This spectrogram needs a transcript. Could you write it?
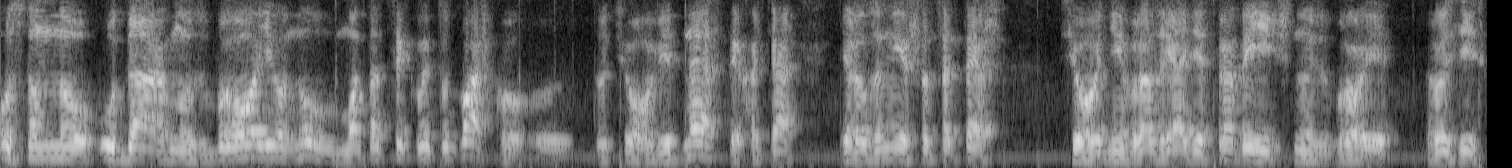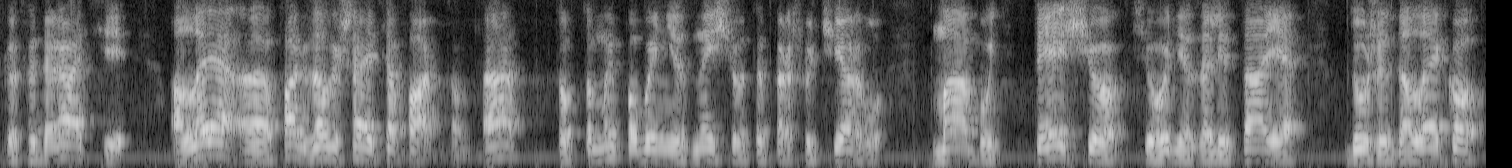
Основну ударну зброю. Ну, мотоцикли тут важко е, до цього віднести. Хоча я розумію, що це теж сьогодні в розряді стратегічної зброї Російської Федерації, але е, факт залишається фактом. Та? Тобто ми повинні знищувати в першу чергу, мабуть, те, що сьогодні залітає дуже далеко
